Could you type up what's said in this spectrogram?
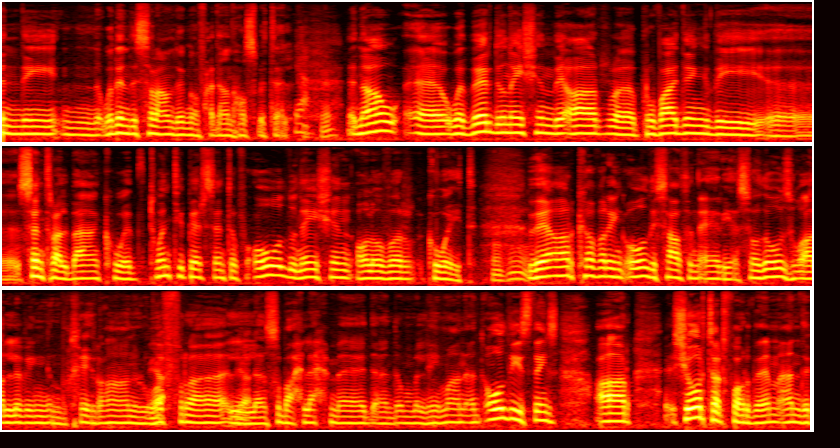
in the, mm, within the surrounding of Adan Hospital. Yeah. Now, uh, with their donation, they are uh, providing the uh, central bank with 20% of all donation all over Kuwait. They are covering all the southern areas. So those who are living in Khairan, Al Yeah. Wafra, Yeah. Al Sabah Al Ahmed, and Umm Al Himan, and all these things are shorter for them and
